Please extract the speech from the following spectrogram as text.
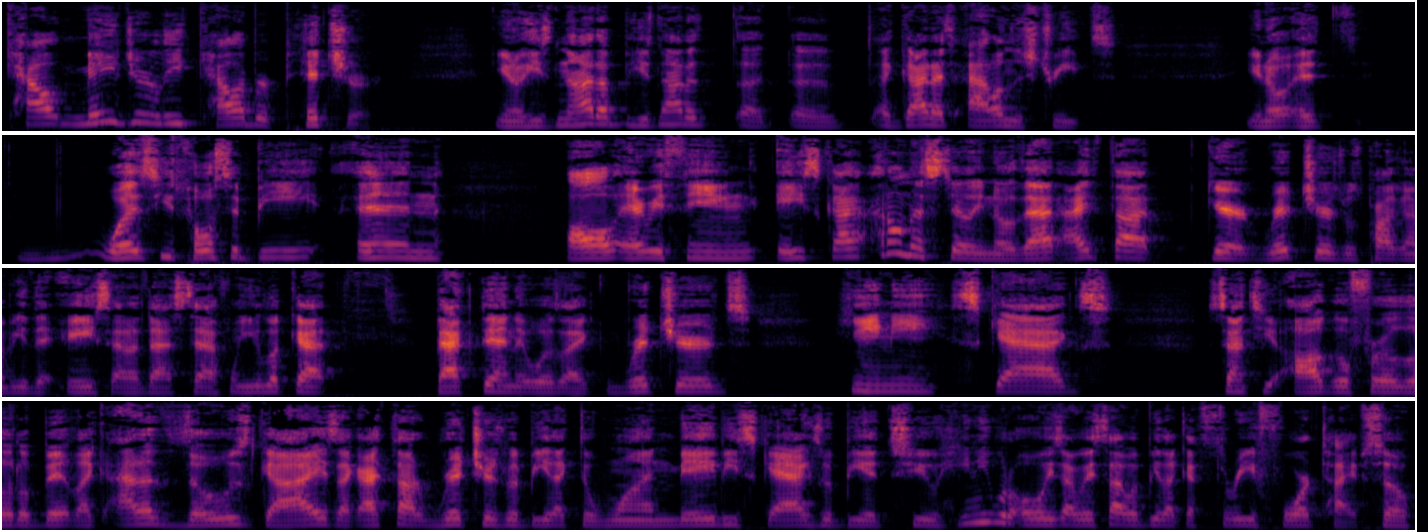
cal, major league caliber pitcher. You know, he's not a he's not a, a, a guy that's out on the streets. You know, it's was he supposed to be an all everything ace guy? I don't necessarily know that. I thought Garrett Richards was probably going to be the ace out of that staff. When you look at back then, it was like Richards, Heaney, Skaggs, Santiago for a little bit. Like out of those guys, like I thought Richards would be like the one. Maybe Skaggs would be a two. Heaney would always I always thought would be like a three four type. So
